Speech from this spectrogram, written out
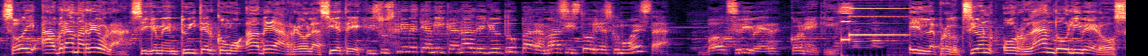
Soy Abraham Arreola. Sígueme en Twitter como ABArreola7 y suscríbete a mi canal de YouTube para más historias como esta. Box River con X. En la producción Orlando Oliveros.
